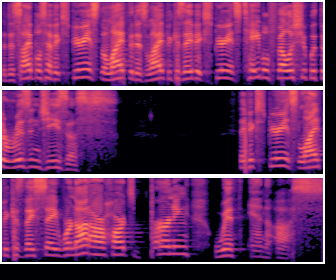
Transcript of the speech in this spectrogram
The disciples have experienced the life that is life because they've experienced table fellowship with the risen Jesus. They've experienced life because they say, We're not our hearts burning within us.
